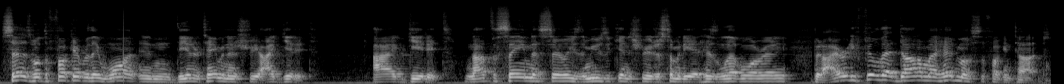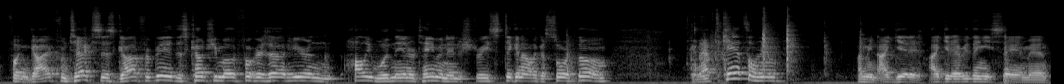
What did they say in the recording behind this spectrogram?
says what the fuck ever they want in the entertainment industry, I get it. I get it. Not the same necessarily as the music industry or just somebody at his level already, but I already feel that dot on my head most of the fucking times. Fucking guy from Texas, God forbid, this country motherfucker's out here in Hollywood in the entertainment industry sticking out like a sore thumb. Gonna have to cancel him. I mean, I get it. I get everything he's saying, man.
